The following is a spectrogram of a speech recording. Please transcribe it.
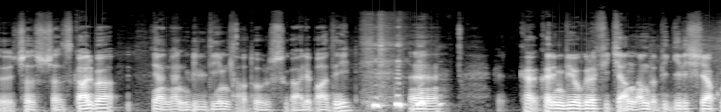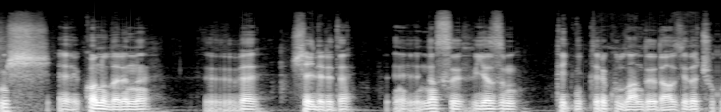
e, çalışacağız. Galiba yani hani bildiğim daha doğrusu galiba değil. ee, Karim biyografik anlamda bir giriş yapmış. E, konularını e, ve şeyleri de e, nasıl yazım teknikleri kullandığı da az ya da çok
